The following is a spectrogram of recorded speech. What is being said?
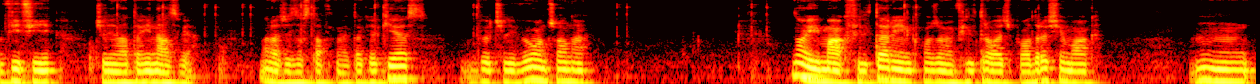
Wi-Fi, czyli na tej nazwie. Na razie zostawmy tak jak jest, czyli wyłączone. No i MAC filtering, możemy filtrować po adresie MAC. Mm,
